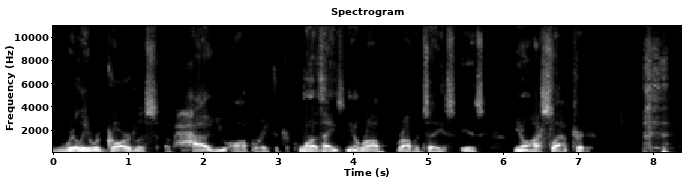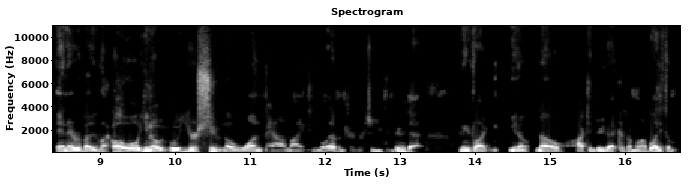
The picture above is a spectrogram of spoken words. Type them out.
really regardless of how you operate the one of the things you know rob rob would say is, is you know, I slap trigger. and everybody's like, oh, well, you know, you're shooting a one pound 1911 trigger, so you can do that. And he's like, you know, no, I can do that because I'm Rob Latham,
